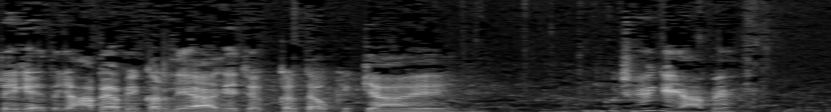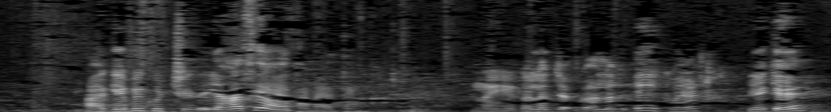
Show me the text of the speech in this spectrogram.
ठीक है तो यहाँ पे अभी कर लिया, आगे चेक करता हूँ कि क्या है। कुछ है क्या यहाँ पे? आगे भी कुछ, यहाँ से आया था मैं थिंक नहीं, ये गलत अलग एक मिनट। ये क्या है?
